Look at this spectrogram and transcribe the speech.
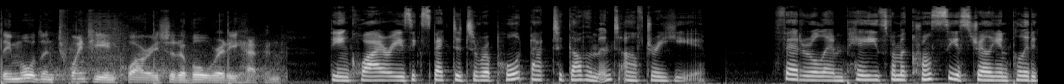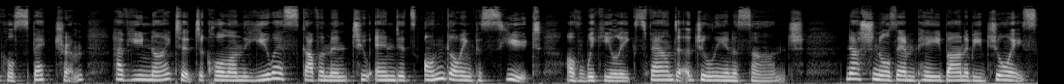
the more than 20 inquiries that have already happened. The inquiry is expected to report back to government after a year. Federal MPs from across the Australian political spectrum have united to call on the US government to end its ongoing pursuit of WikiLeaks founder Julian Assange. Nationals MP Barnaby Joyce,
